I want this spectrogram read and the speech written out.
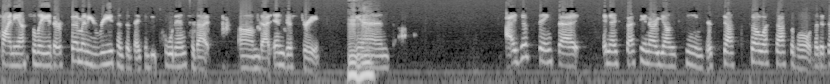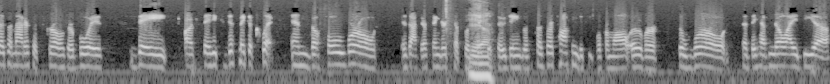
financially. There's so many reasons that they can be pulled into that um, that industry, and I just think that, and especially in our young teens, it's just so accessible that it doesn't matter if it's girls or boys. They they can just make a click, and the whole world is at their fingertips, which Yeah. makes it so dangerous because they're talking to people from all over the world that they have no idea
